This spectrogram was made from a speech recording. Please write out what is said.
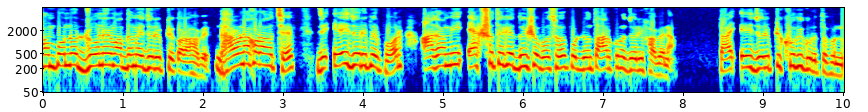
সম্পূর্ণ ড্রোনের মাধ্যমে এই জরিপটি করা হবে। ধারণা করা হচ্ছে যে এই জরিপের পর আগামী একশো থেকে দুইশো বছর পর্যন্ত আর কোনো জরিপ হবে না। তাই এই জরিপটি খুবই গুরুত্বপূর্ণ।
